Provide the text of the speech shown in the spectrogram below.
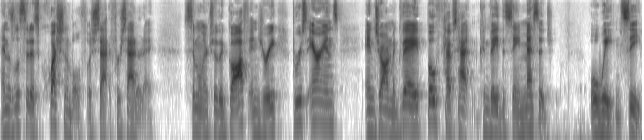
and is listed as questionable for, sat- for Saturday. Similar to the Goff injury, Bruce Arians and John McVay both have conveyed the same message. We'll wait and see.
